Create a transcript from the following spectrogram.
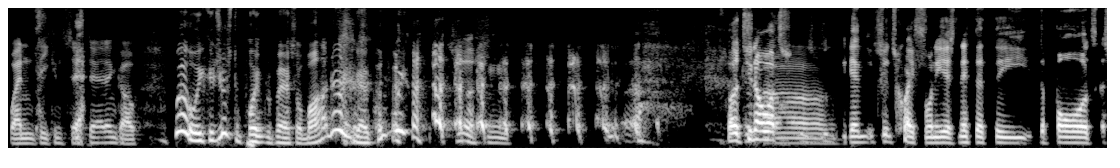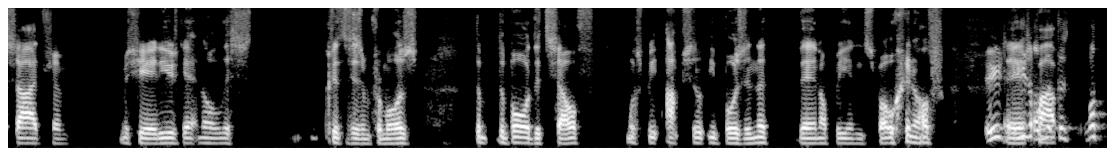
when they can sit there and go, well, we could just appoint Roberto Martinez, now, couldn't we? Just, mm. Well, do you know what's Oh. again? It's, it's quite funny, isn't it, that the the board, aside from Moshiri, who's getting all this criticism from us, the the board itself must be absolutely buzzing that they're not being spoken of. Who's, Uh, on the, what?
